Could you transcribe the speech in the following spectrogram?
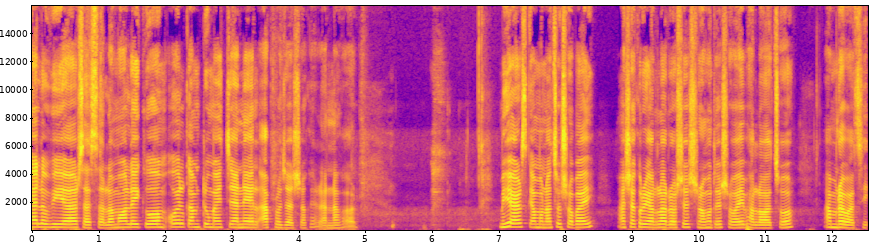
হ্যালো ভিয়ার্স, আসসালামু আলাইকুম। Welcome to my channel Afroza শখের রান্নাঘর। ভিয়ার্স, কেমন আছো সবাই? আশা করি আল্লাহর রসের রহমতে সবাই ভালো আছো, আমরাও আছি,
